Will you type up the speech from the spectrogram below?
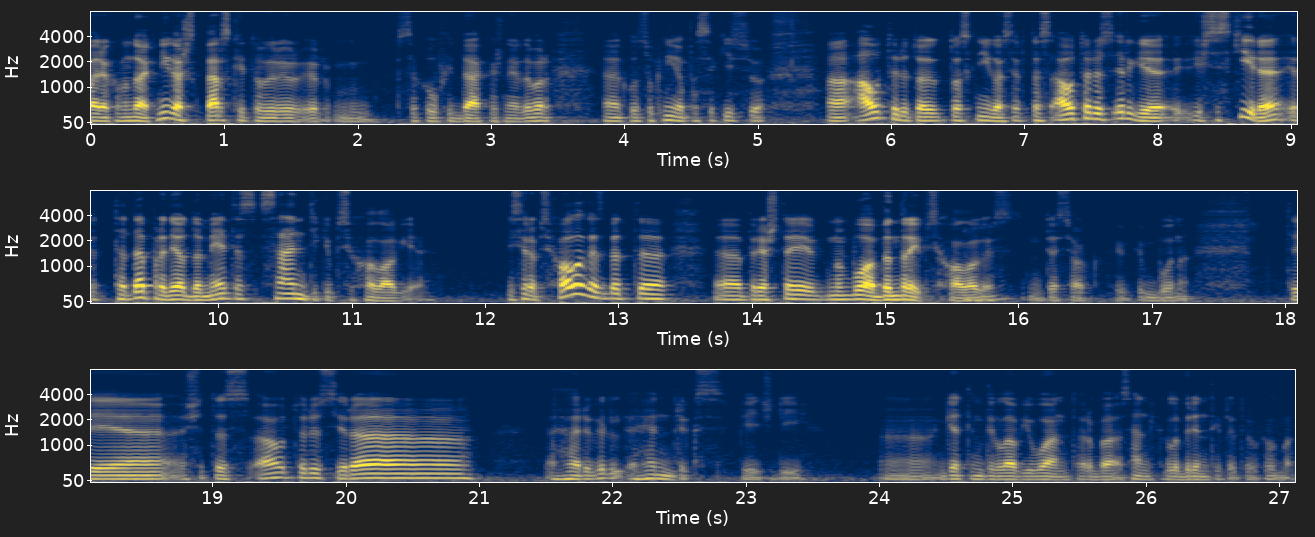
parekomenduoju knygą, aš perskaitau ir, ir, ir sakau feedback, žinai, dabar e, klausau knygą, pasakysiu a, autorių to, tos knygos ir tas autorius irgi išsiskyrė ir tada pradėjo domėtis santykių psichologija. Jis yra psichologas, bet e, e, prieš tai nu, buvo bendrai psichologas, tiesiog kaip, būna. Tai e, šitas autorius yra Harvil Hendricks, PhD. Uh, Getting the Love You Want arba Santykių labirintai lietuvių kalba.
